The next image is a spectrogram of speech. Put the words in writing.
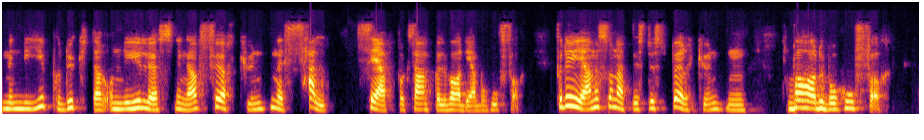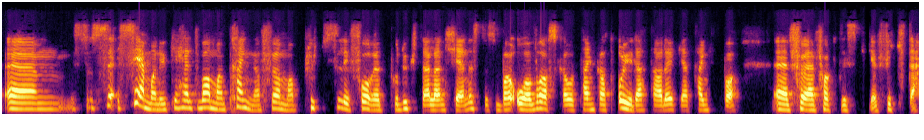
med nye produkter og nye løsninger før kundene selv ser f.eks. hva de har behov for. For det er gjerne sånn at Hvis du spør kunden hva har du behov for, så ser man jo ikke helt hva man trenger før man plutselig får et produkt eller en tjeneste som bare overrasker og tenker at oi, dette hadde jeg ikke tenkt på uh, før jeg faktisk fikk det.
